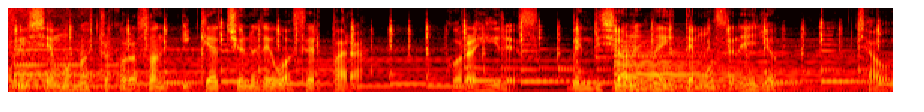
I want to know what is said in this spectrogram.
Revisemos nuestro corazón y qué acciones debo hacer para corregir eso. Bendiciones, meditemos en ello. Chao.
